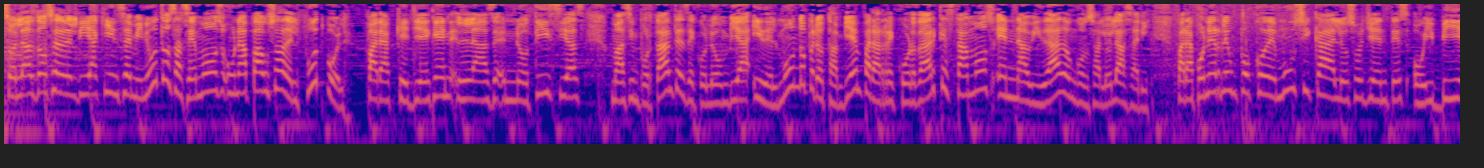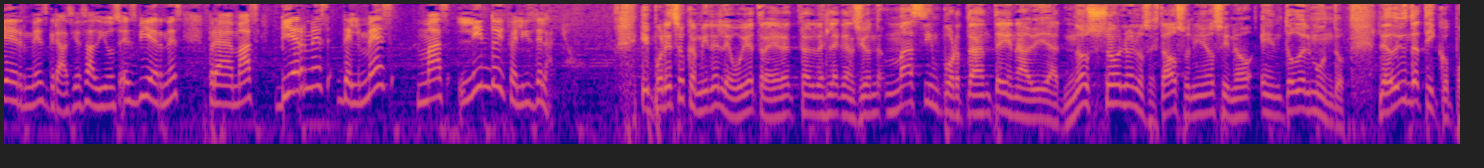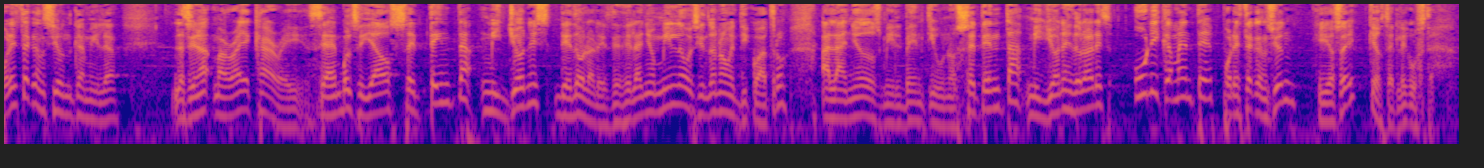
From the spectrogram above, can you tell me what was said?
Son las 12 del día, 15 minutos. Hacemos una pausa del fútbol para que lleguen las noticias más importantes de Colombia y del mundo, pero también para recordar que estamos en Navidad, don Gonzalo Lázari, para ponerle un poco de música a los oyentes. Hoy viernes, gracias a Dios es viernes, pero además viernes del mes más lindo y feliz del año. Y por eso, Camila, le voy a traer tal vez la canción más importante de Navidad, no solo en los Estados Unidos, sino en todo el mundo. Le doy un datico. Por esta canción, Camila, la señora Mariah Carey se ha embolsillado 70 millones de dólares desde el año 1994 al año 2021. 70 millones de dólares únicamente por esta canción que yo sé que a usted le gusta.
